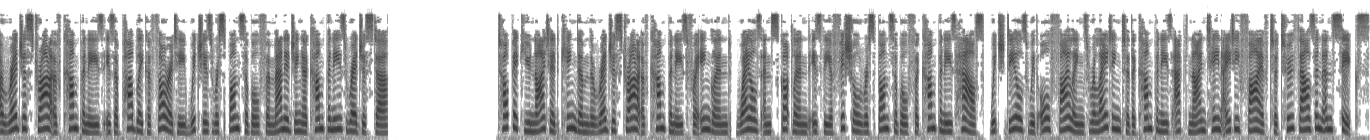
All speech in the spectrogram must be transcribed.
A registrar of companies is a public authority which is responsible for managing a company's register. United Kingdom The Registrar of Companies for England, Wales and Scotland is the official responsible for Companies House, which deals with all filings relating to the Companies Act 1985–2006.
